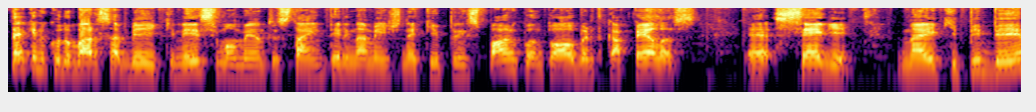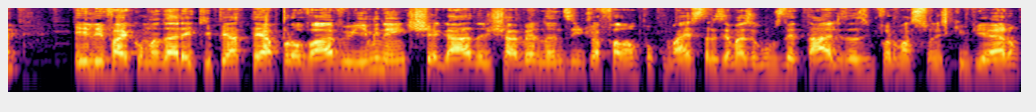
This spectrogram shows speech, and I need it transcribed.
técnico do Barça B, que nesse momento está interinamente na equipe principal, enquanto Albert Capelas é, segue na equipe B, ele vai comandar a equipe até a provável e iminente chegada de Xavi Hernandes. A gente vai falar um pouco mais, trazer mais alguns detalhes das informações que vieram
